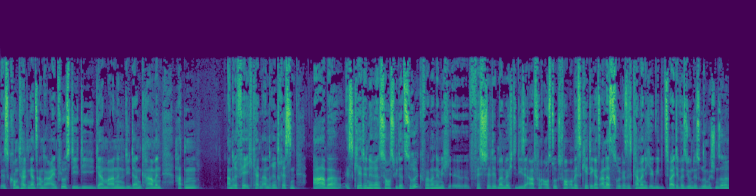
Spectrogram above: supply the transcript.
es kommt halt ein ganz anderer Einfluss. Die, die Germanen, die dann kamen, hatten andere Fähigkeiten, andere Interessen. Aber es kehrte eine Renaissance wieder zurück, weil man nämlich äh, feststellte, man möchte diese Art von Ausdrucksform, aber es kehrte ganz anders zurück. Also es kam ja nicht irgendwie die zweite Version des Römischen, sondern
